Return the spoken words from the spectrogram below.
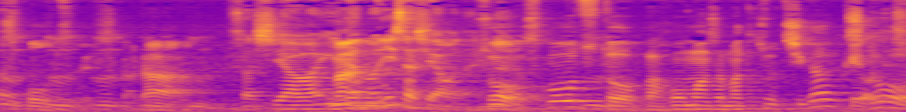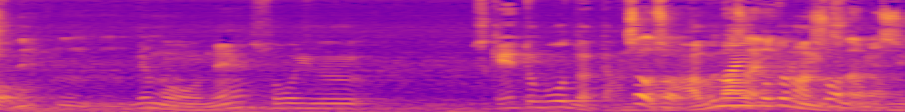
スポーツですから、うん。うん。差し合わいまあなのに差し合わない、そうスポーツとパフォーマンスはまたちょっと違うけど、でもねそういうスケートボードだってそうそう。危ないことなんですから、まそうなんですよ。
